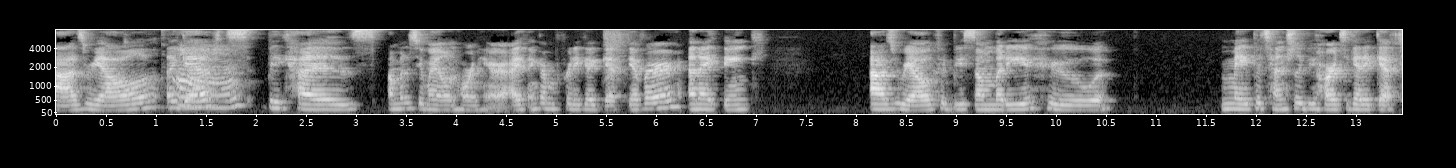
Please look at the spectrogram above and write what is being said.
Azriel a Aw. gift because I'm going to do my own horn here. I think I'm a pretty good gift giver. And I think Azriel could be somebody who may potentially be hard to get a gift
